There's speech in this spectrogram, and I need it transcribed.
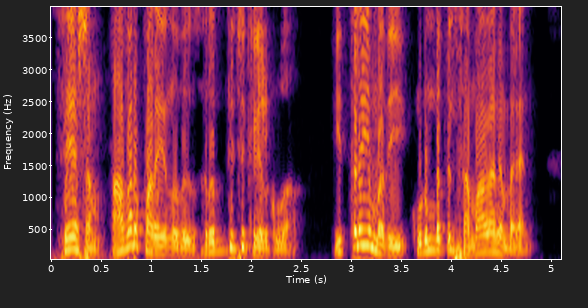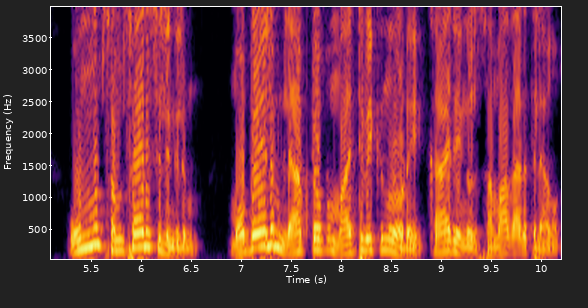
ശേഷം അവർ പറയുന്നത് ശ്രദ്ധിച്ചു കേൾക്കുക. ഇത്രയും മതി കുടുംബത്തിൽ സമാധാനം വരാൻ. ഒന്നും സംസാരിച്ചില്ലെങ്കിലും മൊബൈലും ലാപ്ടോപ്പും മാറ്റിവെക്കുന്നതോടെ കാര്യങ്ങൾ സമാധാനത്തിലാകും.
